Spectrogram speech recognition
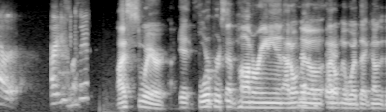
part. Are you serious? I swear, it four percent Pomeranian. I don't That's know. I don't know what that comes.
